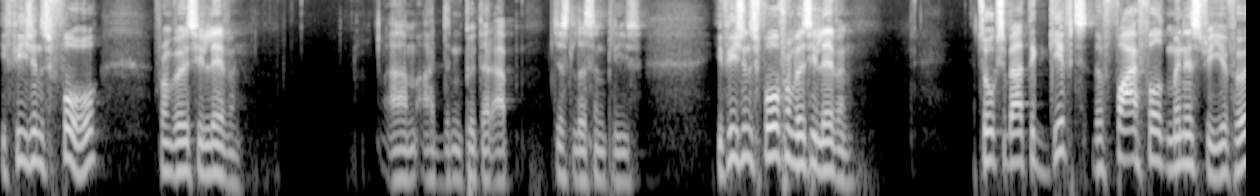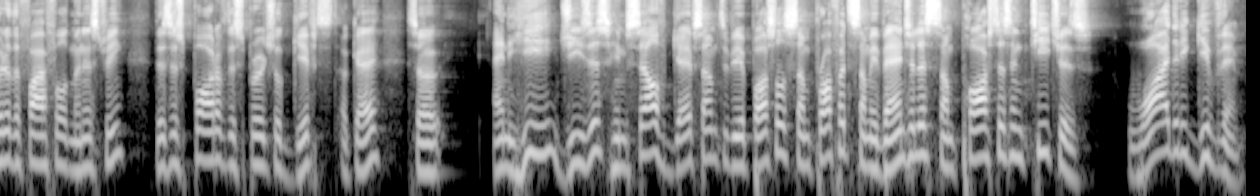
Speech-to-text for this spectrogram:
Ephesians 4 from verse 11. Um, I didn't put that up. Just listen, please. Ephesians 4 from verse 11. It talks about the gifts, the fivefold ministry. You've heard of the fivefold ministry. This is part of the spiritual gifts, okay? So And he, Jesus himself, gave some to be apostles, some prophets, some evangelists, some pastors and teachers. Why did he give them?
